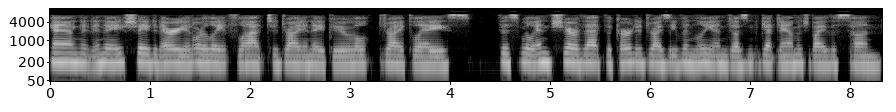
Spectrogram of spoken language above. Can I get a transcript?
Hang it in a shaded area or lay flat to dry in a cool, dry place. This will ensure that the kurta dries evenly and doesn't get damaged by the sun.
